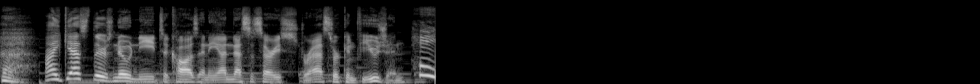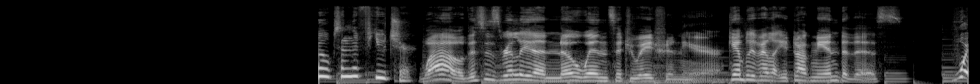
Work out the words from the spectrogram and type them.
I guess there's no need to cause any unnecessary stress or confusion. Hey. Folks in the future. Wow, this is really a no-win situation here. Can't believe I let you talk me into this. What?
